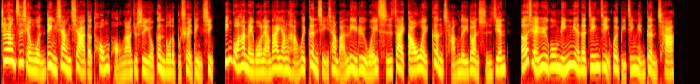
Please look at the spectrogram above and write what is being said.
就让之前稳定向下的通膨啊，就是有更多的不确定性。英国和美国两大央行会更倾向把利率维持在高位更长的一段时间，而且预估明年的经济会比今年更差。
